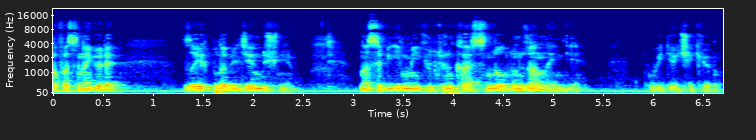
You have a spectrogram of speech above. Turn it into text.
kafasına göre zayıf bulabileceğini düşünüyor. Nasıl bir ilmi kültürün karşısında olduğunuzu anlayın diye bu videoyu çekiyorum.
